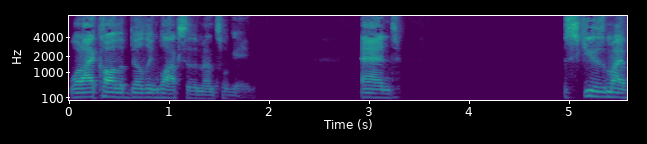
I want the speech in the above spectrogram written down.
what i call the building blocks of the mental game. And excuse my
